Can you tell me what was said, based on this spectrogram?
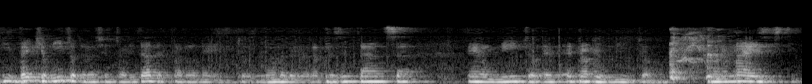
il vecchio mito della centralità del Parlamento, il nome della rappresentanza, è un mito, è, è proprio un mito, non è mai esistito.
